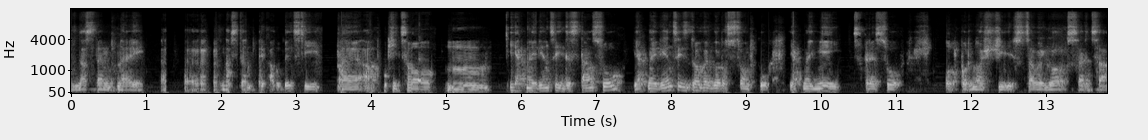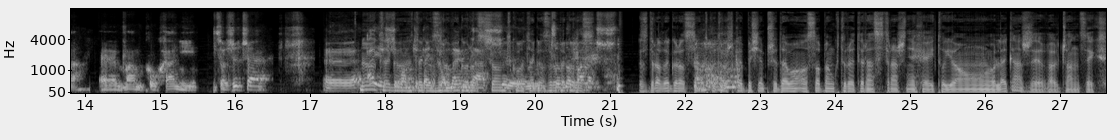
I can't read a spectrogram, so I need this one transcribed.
w następnej, e, w następnej audycji. E, a póki co mm, jak najwięcej dystansu, jak najwięcej zdrowego rozsądku, jak najmniej stresu, odporności z całego serca e, Wam, kochani, co życzę. E, no, A tego, mam tego zdrowego rozsądku, tego zdrowego rozsądku zdrowego rozsądku troszkę by się przydało osobom, które teraz strasznie hejtują lekarzy walczących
